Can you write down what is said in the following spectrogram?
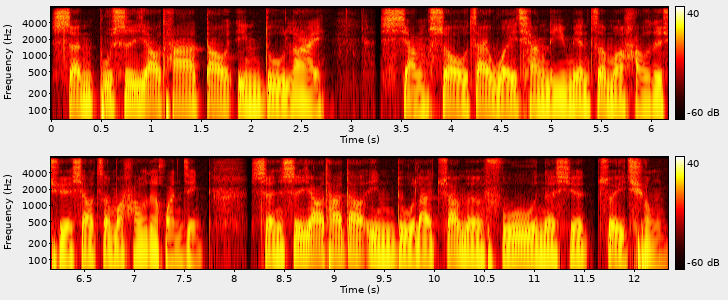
神不是要她到印度来。享受在围墙里面这么好的学校，这么好的环境。神是要他到印度来专门服务那些最穷、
